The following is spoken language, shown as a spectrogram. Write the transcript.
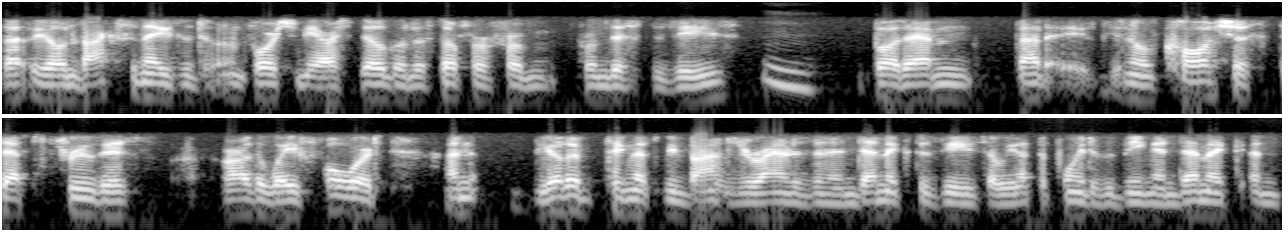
That the unvaccinated, unfortunately, are still going to suffer from from this disease. Mm. But um, that you know, cautious steps through this are the way forward. And the other thing that's been bandied around is an endemic disease. Are we at the point of it being endemic? And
